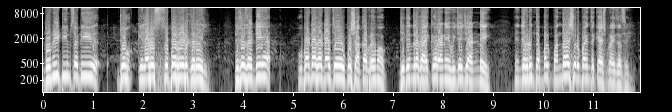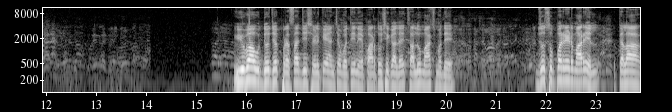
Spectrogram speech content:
दोन्ही टीमसाठी जो खेळाडू सुपर रेड करेल त्याच्यासाठी उबाटा गटाचे उपशाखा प्रमुख जितेंद्र गायकर आणि विजयजी अंडे यांच्याकडून तब्बल पंधराशे रुपयांचं कॅश प्राईज असेल. युवा उद्योजक प्रसादजी शेळके यांच्या वतीने पारितोषिक आले चालू मॅचमध्ये जो सुपर रेड मारेल त्याला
